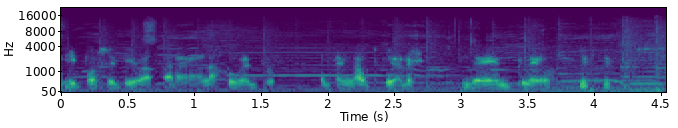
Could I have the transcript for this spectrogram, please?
y positivas para la juventud que tenga opciones de empleo.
